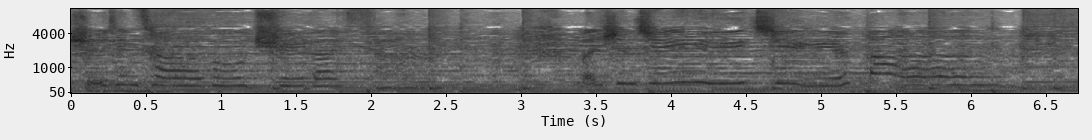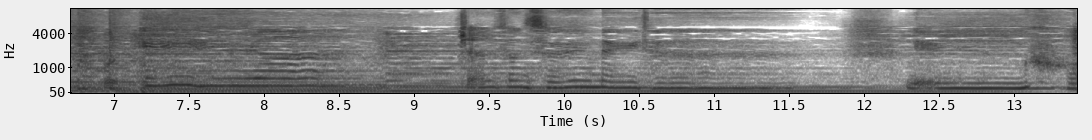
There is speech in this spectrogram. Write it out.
时间擦不去白发，满身荆棘也罢，我依然绽放最美的年华。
